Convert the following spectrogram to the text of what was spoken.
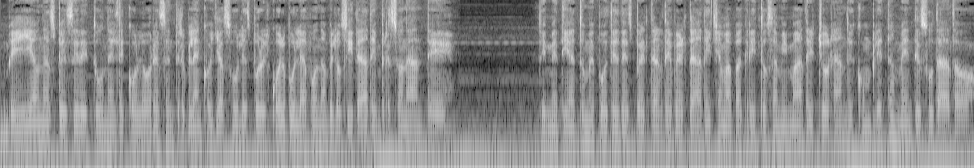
Veía una especie de túnel de colores entre blanco y azules por el cual volaba a una velocidad impresionante. De inmediato me podía despertar de verdad y llamaba a gritos a mi madre llorando y completamente sudado.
